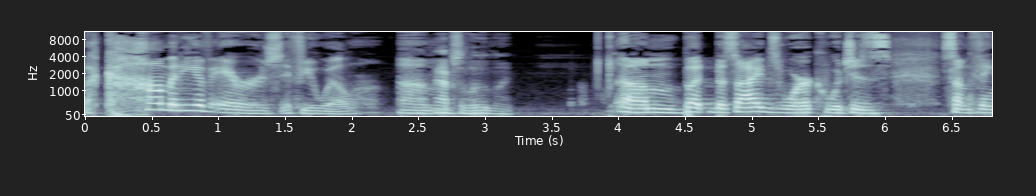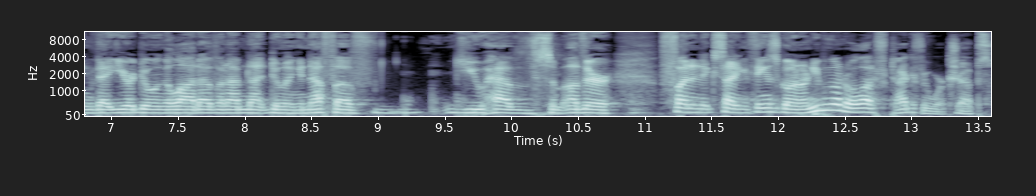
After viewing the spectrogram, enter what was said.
a comedy of errors, if you will. Um, Absolutely. um, but besides work, which is something that you're doing a lot of and I'm not doing enough of, you have some other fun and exciting things going on. You've been going to a lot of photography workshops.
